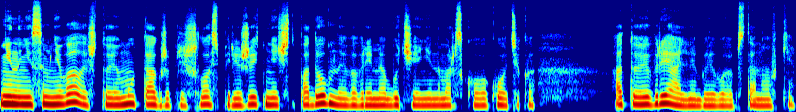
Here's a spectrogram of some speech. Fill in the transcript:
Нина не сомневалась, что ему также пришлось пережить нечто подобное во время обучения на морского котика, а то и в реальной боевой обстановке.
